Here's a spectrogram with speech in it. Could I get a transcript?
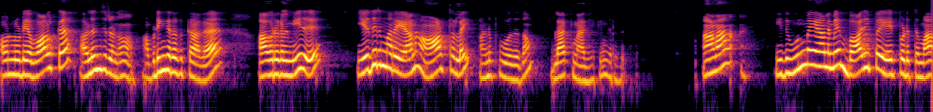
அவர்களுடைய வாழ்க்கை அழிஞ்சிடணும் அப்படிங்கிறதுக்காக அவர்கள் மீது எதிர்மறையான ஆற்றலை அனுப்புவது தான் பிளாக் மேஜிக்குங்கிறது ஆனால் இது உண்மையாலுமே பாதிப்பை ஏற்படுத்துமா?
